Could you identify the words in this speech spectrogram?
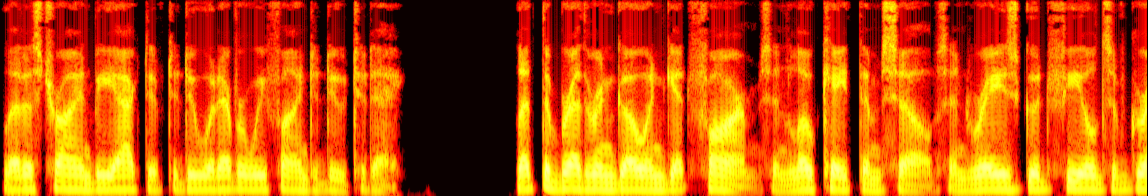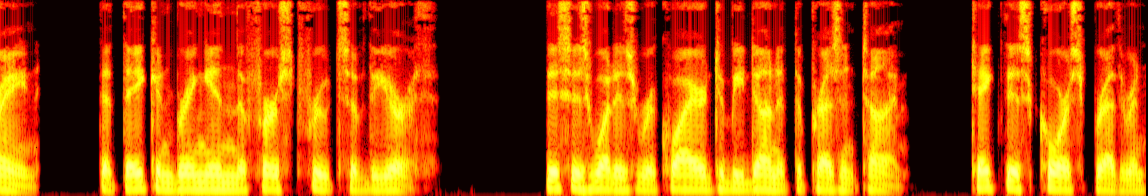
Let us try and be active to do whatever we find to do today. Let the brethren go and get farms and locate themselves and raise good fields of grain, that they can bring in the first fruits of the earth. This is what is required to be done at the present time. Take this course, brethren,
